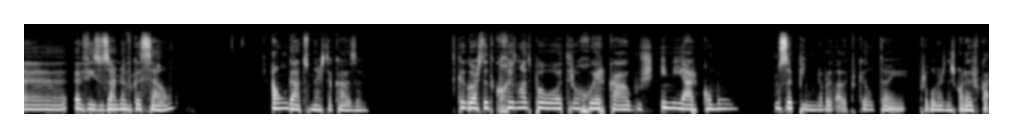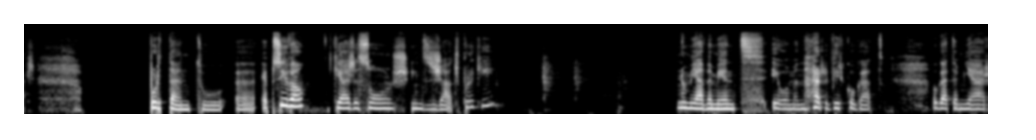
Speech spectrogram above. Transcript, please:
uh, avisos à navegação. Há um gato nesta casa que gosta de correr de um lado para o outro, roer cabos e miar como um, um sapinho, na verdade, porque ele tem problemas nas cordas vocais. Portanto, uh, é possível que haja sons indesejados por aqui, nomeadamente eu a mandar vir com o gato, o gato a miar,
